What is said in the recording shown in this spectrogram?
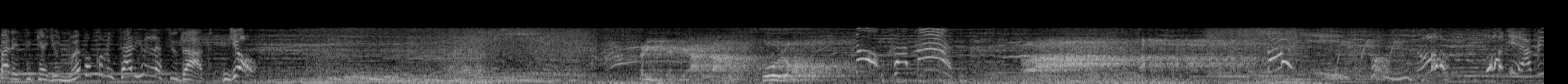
Parece que hay un nuevo comisario en la ciudad. ¡Yo! ¡Ríndete al lado oscuro! ¡No, jamás! ¡Ay! ¡Ay, no! ¡Oye, a mí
